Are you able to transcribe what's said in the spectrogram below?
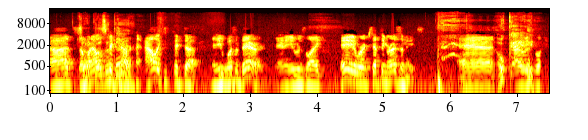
uh, someone else wasn't picked up. Alex picked up, and he wasn't there. And he was like, "Hey, we're accepting resumes." And I Okay. was like,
